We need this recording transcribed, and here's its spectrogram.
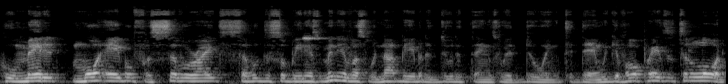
who made it more able for civil rights, civil disobedience. Many of us would not be able to do the things we're doing today. And we give all praises to the Lord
